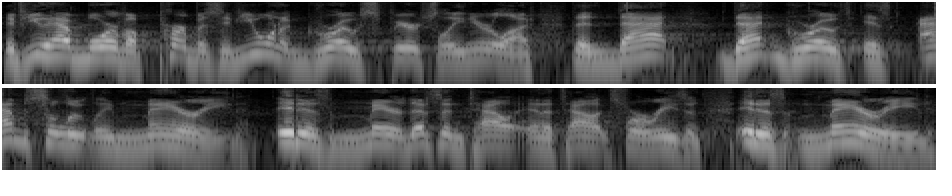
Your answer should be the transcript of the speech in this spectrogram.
if you have more of a purpose, if you want to grow spiritually in your life, then that, that growth is absolutely married. It is married. That's in, in italics for a reason. It is married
